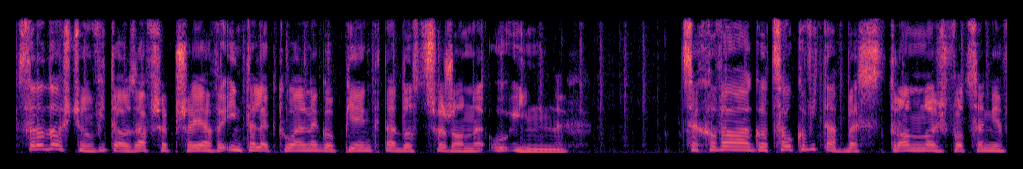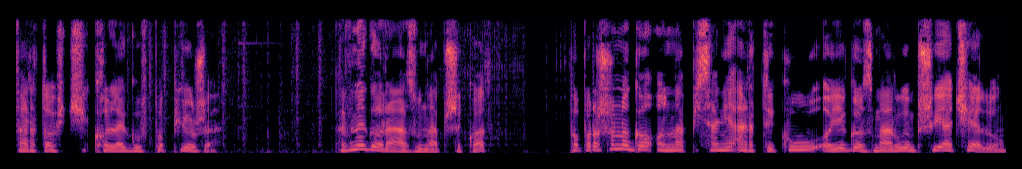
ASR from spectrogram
Z radością witał zawsze przejawy intelektualnego piękna dostrzeżone u innych. Cechowała go całkowita bezstronność w ocenie wartości kolegów po piórze. Pewnego razu na przykład poproszono go o napisanie artykułu o jego zmarłym przyjacielu,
